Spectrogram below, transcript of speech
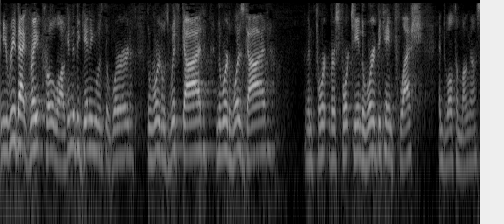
and you read that great prologue, in the beginning was the Word, the Word was with God, and the Word was God. And then for, verse 14, the Word became flesh and dwelt among us.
